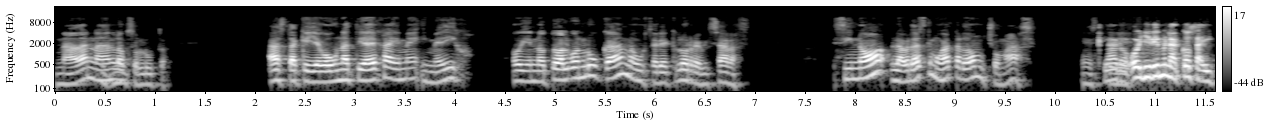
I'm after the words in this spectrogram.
nada, nada uh -huh. en lo absoluto. Hasta que llegó una tía de Jaime y me dijo, oye, noto algo en Luca, me gustaría que lo revisaras. Si no, la verdad es que me hubiera tardado mucho más. Este... Claro, oye, dime una cosa, ¿y,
